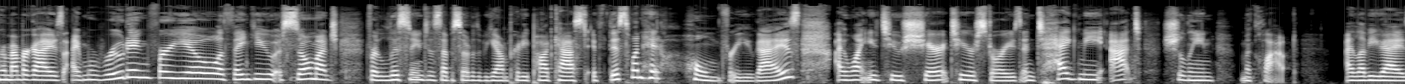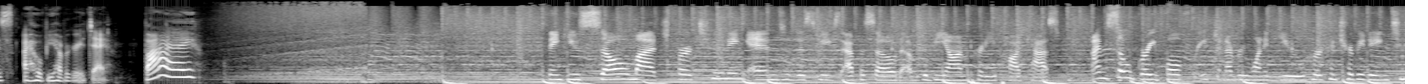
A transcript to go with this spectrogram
Remember, guys, I'm rooting for you. Thank you so much for listening to this episode of the Beyond Pretty podcast. If this one hit home for you guys, I want you to share it to your stories and tag me at Shalene McLeod. I love you guys. I hope you have a great day. Bye. Thank you so much for tuning in to this week's episode of the Beyond Pretty podcast. I'm so grateful for each and every one of you who are contributing to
